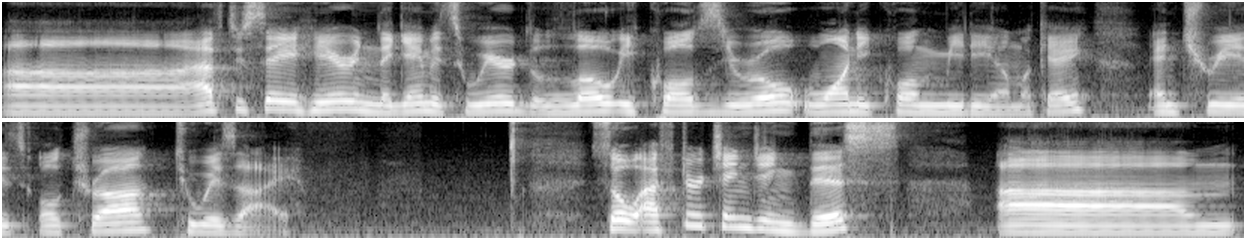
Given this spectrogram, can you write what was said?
Uh, I have to say here in the game it's weird. Low equals zero, one equal medium. Okay, and three is ultra, two is high. So after changing this. Um,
